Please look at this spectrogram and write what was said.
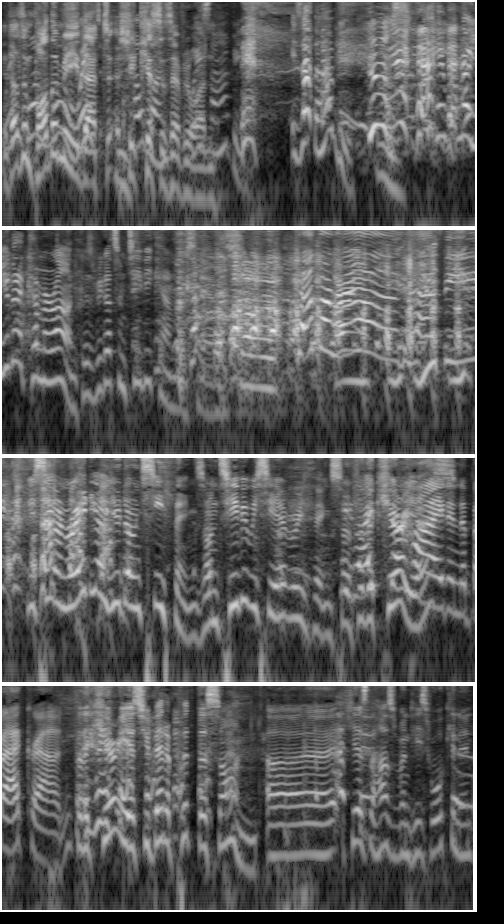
It doesn't Whoa, bother whoa, me where's- that she hold kisses on. Where's everyone. the hubby? Is that the hubby? yes. Okay, well, no, you're going to come around because we got some TV cameras here. So come around, you, you, you, you see, on radio you don't see things. On TV we see everything. So He for the likes to hide curious, in the background. for the curious, you better put this on. Uh, here's the husband. He's walking in.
